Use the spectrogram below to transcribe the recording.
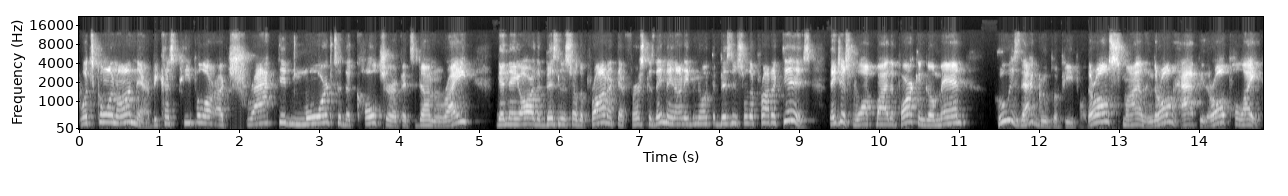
What's going on there? Because people are attracted more to the culture if it's done right than they are the business or the product at first, because they may not even know what the business or the product is. They just walk by the park and go, man, who is that group of people? They're all smiling. They're all happy. They're all polite.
